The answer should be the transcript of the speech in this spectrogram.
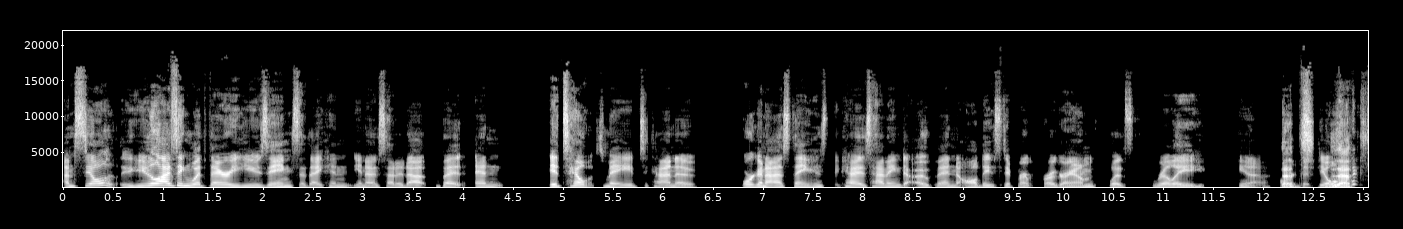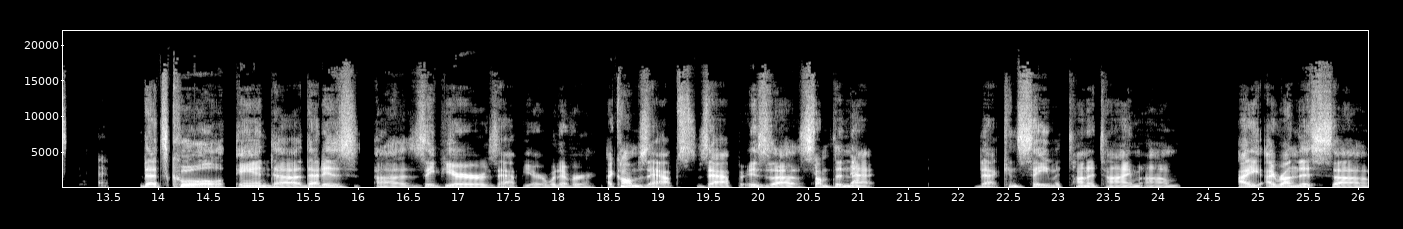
I'm still utilizing what they're using so they can, you know, set it up. But and it's helped me to kind of organize things because having to open all these different programs was really, you know, hard That's to deal with. that's that's cool, and uh, that is uh, Zapier, Zapier, whatever I call them. Zaps. Zap is uh, something that that can save a ton of time. Um, I I run this uh,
